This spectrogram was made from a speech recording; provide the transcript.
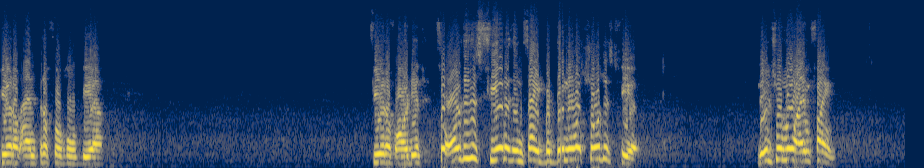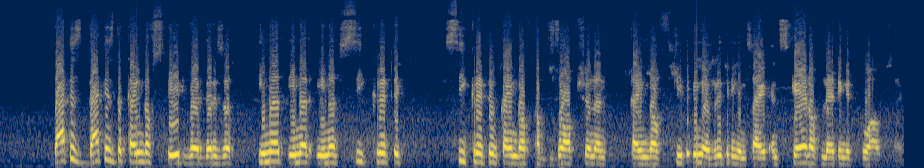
fear of anthropophobia, fear of audience. So all this is fear is inside, but they never show this fear. They will show, no, I am fine. That is that is the kind of state where there is a inner, inner, inner secretive, secretive kind of absorption and kind of keeping everything inside and scared of letting it go outside.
